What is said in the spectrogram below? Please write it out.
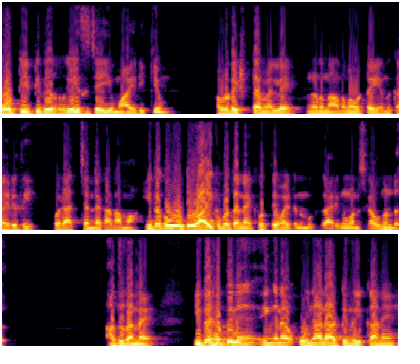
ഒ ടി ടിയിൽ റിലീസ് ചെയ്യുമായിരിക്കും. അവരുടെ ഇഷ്ടമല്ലേ? ഇങ്ങനെ നടന്നോട്ടെ എന്ന് കരുതി ഒരു അച്ഛന്റെ കടമ. ഇതൊക്കെ കൂട്ടി വായിക്കുമ്പോൾ തന്നെ കൃത്യമായിട്ട് നമുക്ക് കാര്യങ്ങൾ മനസ്സിലാവുന്നുണ്ട്. അത് തന്നെ ഇദ്ദേഹത്തിന് ഇങ്ങനെ ഊഞ്ഞാലാട്ടി നിൽക്കാനേ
